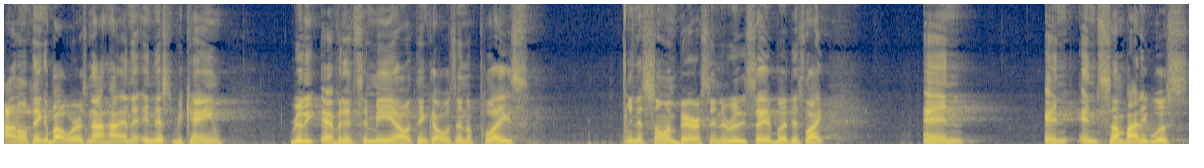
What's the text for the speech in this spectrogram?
I don't think about where it's not high. And, and this became really evident to me. I would think I was in a place, and it's so embarrassing to really say it, but it's like, and and and somebody was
